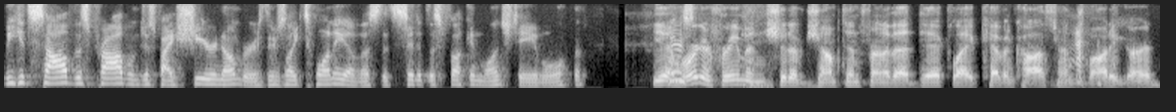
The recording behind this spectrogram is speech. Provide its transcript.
we could solve this problem just by sheer numbers. There's like 20 of us that sit at this fucking lunch table. yeah. There's- Morgan Freeman should have jumped in front of that dick like Kevin Costner in The Bodyguard,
